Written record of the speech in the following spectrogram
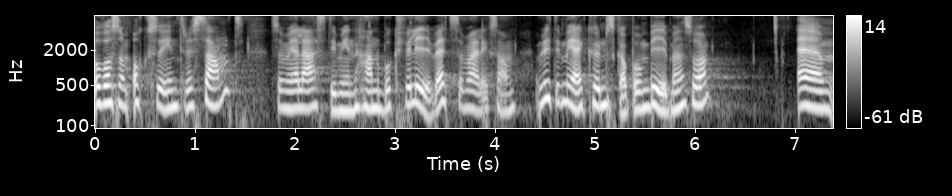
Och vad som också är intressant, som jag läste i min handbok för livet, som är liksom lite mer kunskap om Bibeln, så, ehm,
